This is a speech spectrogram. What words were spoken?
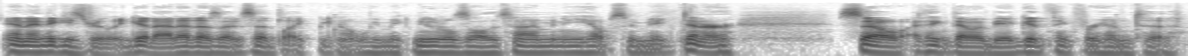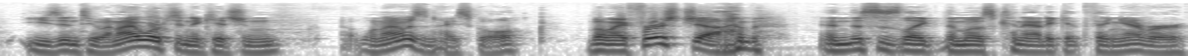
And I think he's really good at it. As I've said, like, you know, we make noodles all the time and he helps me make dinner. So I think that would be a good thing for him to ease into. And I worked in a kitchen when I was in high school. But my first job, and this is like the most Connecticut thing ever,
